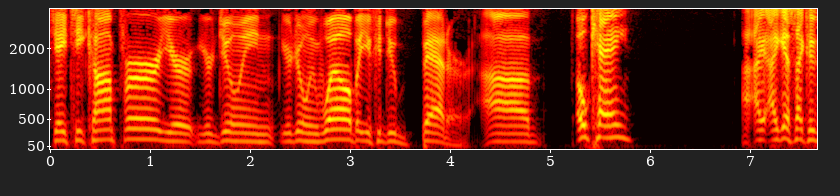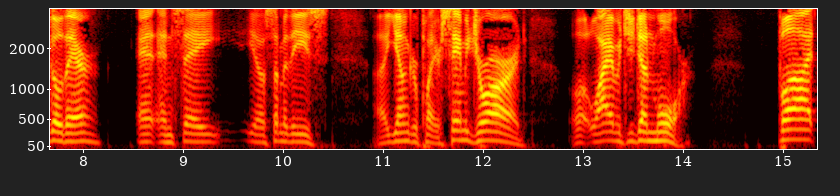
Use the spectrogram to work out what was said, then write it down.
JT Compher, you're you're doing you're doing well, but you could do better. Uh, okay, I, I, guess I could go there and, and say you know some of these uh, younger players, Sammy Girard, why haven't you done more? But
